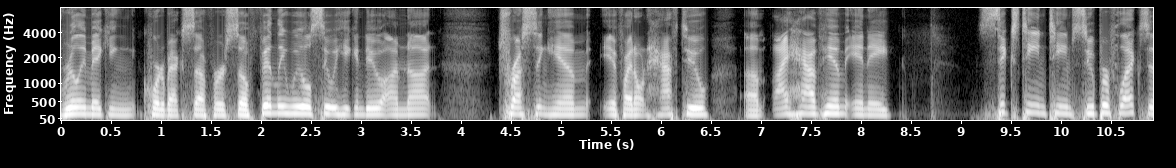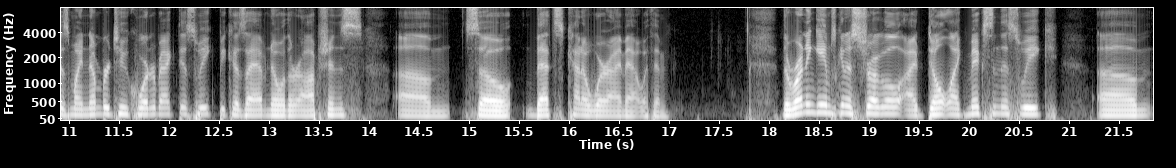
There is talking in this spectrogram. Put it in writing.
really making quarterbacks suffer. So Finley, we will see what he can do. I'm not trusting him if I don't have to. Um, I have him in a 16 team superflex is my number two quarterback this week because I have no other options. Um, so that's kind of where I'm at with him. The running game's going to struggle. I don't like Mixon this week. Um,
